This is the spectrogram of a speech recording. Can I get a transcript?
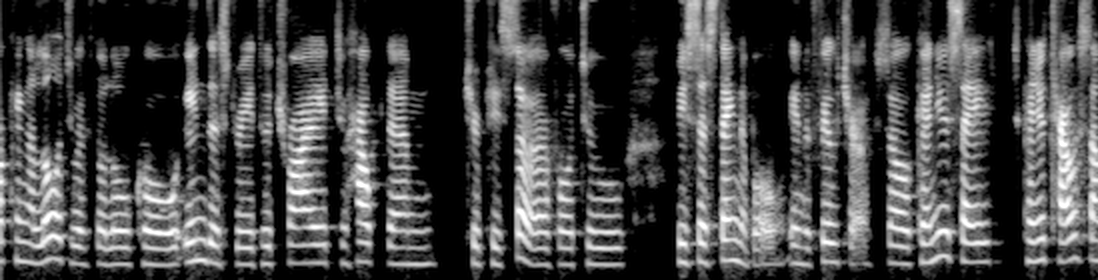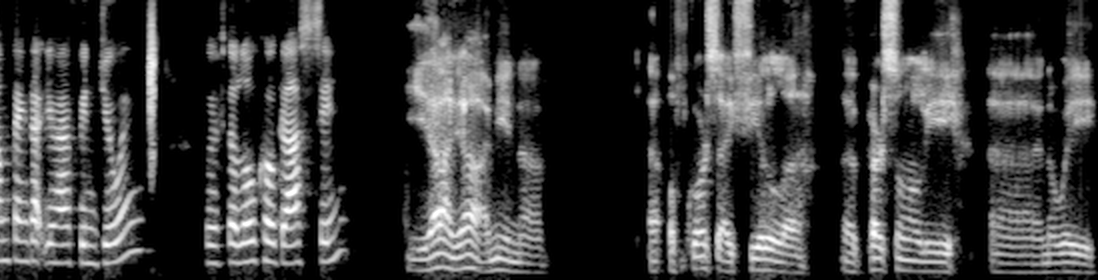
working a lot with the local industry to try to help them to preserve or to be sustainable in the future. So can you say, can you tell something that you have been doing with the local glass scene? Yeah, yeah. I mean, uh, uh, of course, I feel uh, uh personally, uh, in a way,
